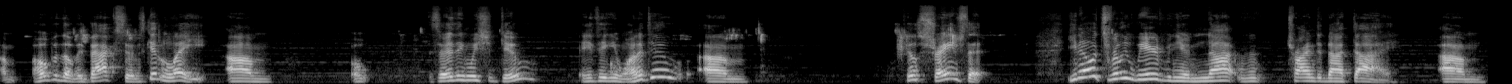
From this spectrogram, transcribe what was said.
I'm hoping they'll be back soon. It's getting late. Um oh is there anything we should do? Anything you want to do? Um feels strange that you know it's really weird when you're not r- trying to not die. Um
